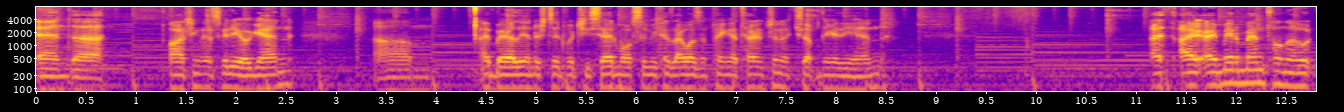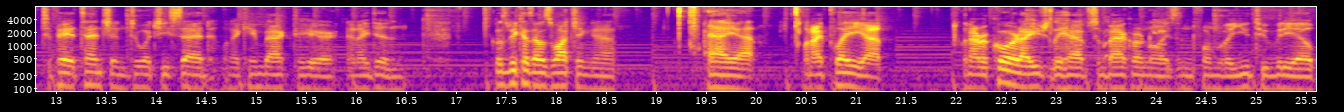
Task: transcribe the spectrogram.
And uh, watching this video again, um, I barely understood what she said, mostly because I wasn't paying attention except near the end. I, I, I, made a mental note to pay attention to what she said when I came back to here, and I didn't. It was because I was watching. Uh, I uh, when I play uh, when I record, I usually have some background noise in the form of a YouTube video,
